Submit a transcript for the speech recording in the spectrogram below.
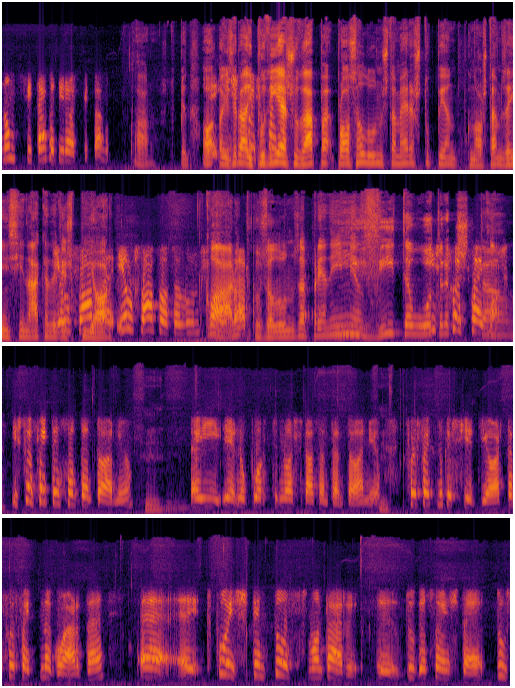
não necessitava de ir ao hospital. Claro. Estupendo. Oh, Isabel, e podia ajudar para, para, os alunos também era estupendo, porque nós estamos a ensinar cada vez levava, pior. Eu levava os alunos. Claro, porque os alunos aprendem imenso. Evita outra isto questão. Feito, isto foi feito em Santo António. Hum aí eh, no Porto, no Hospital Santo António, hum. foi feito no Garcia de Horta, foi feito na Guarda, depois tentou-se montar uh, delegações da, dos,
